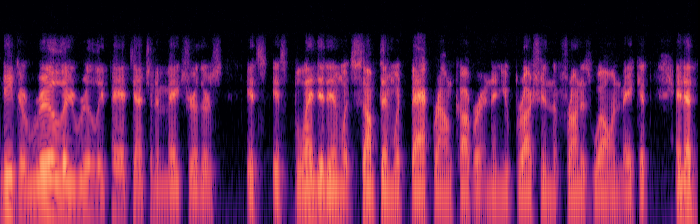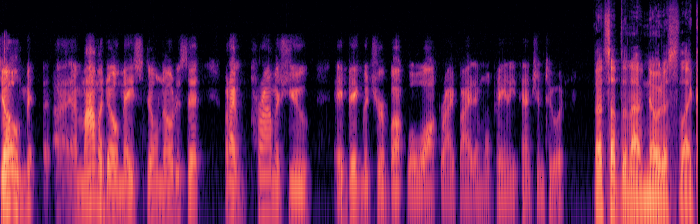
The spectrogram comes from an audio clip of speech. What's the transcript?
need to really really pay attention and make sure there's it's it's blended in with something with background cover and then you brush in the front as well and make it and a doe a mama doe may still notice it but i promise you a big mature buck will walk right by it and won't pay any attention to it That's something I've noticed. Like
